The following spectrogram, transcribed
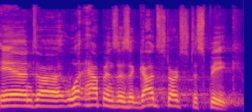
And uh, what happens is that God starts to speak.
